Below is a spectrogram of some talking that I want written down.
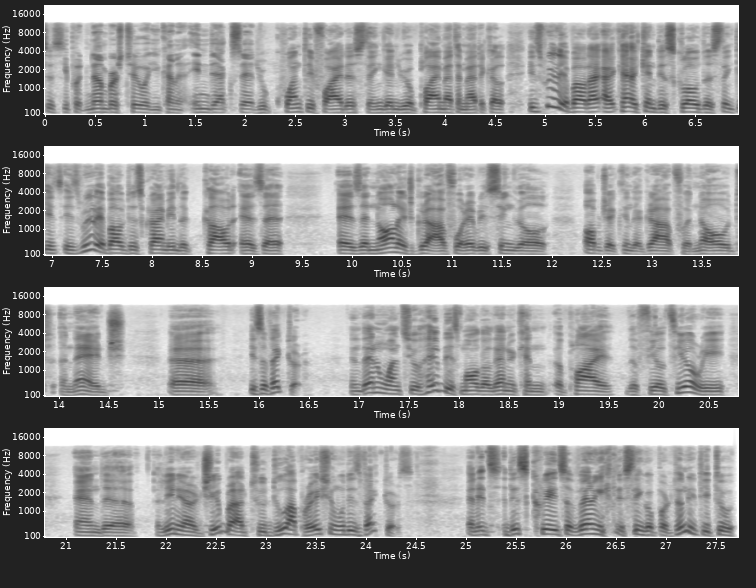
services. you put numbers to it. You kind of index it. you quantify this thing and you apply mathematical. It's really about, I, I, can, I can disclose this thing, it's, it's really about describing the cloud as a, as a knowledge graph for every single object in the graph, a node, an edge, uh, is a vector. And then once you have this model, then you can apply the field theory and uh, linear algebra to do operation with these vectors. And it's, this creates a very interesting opportunity to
